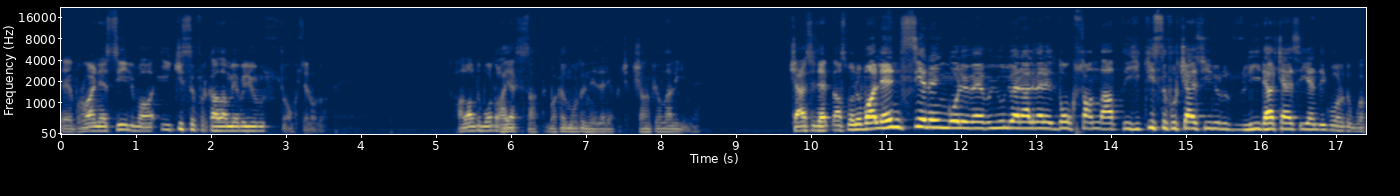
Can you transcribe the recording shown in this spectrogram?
De Bruyne Silva 2-0 kazanmayabiliyoruz. Çok güzel oldu. Haaland'ı bu arada ayaksız attık. Bakalım orada neler yapacak. Şampiyonlar Ligi'nde. Chelsea deplasmanı Valencia'nın golü ve Julian Alvarez 90'da attı. 2-0 Chelsea iniyoruz. Lider Chelsea yendik bu arada. Bak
